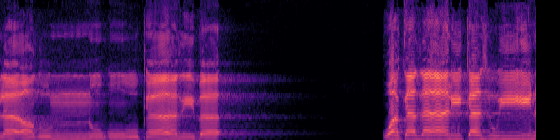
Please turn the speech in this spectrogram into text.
لأظنه كاذباً وكذلك زين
